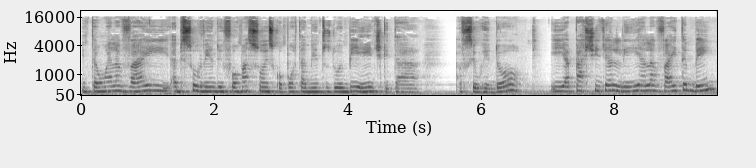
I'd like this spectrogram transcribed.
Então, ela vai absorvendo informações, comportamentos do ambiente que está ao seu redor e a partir de ali ela vai também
